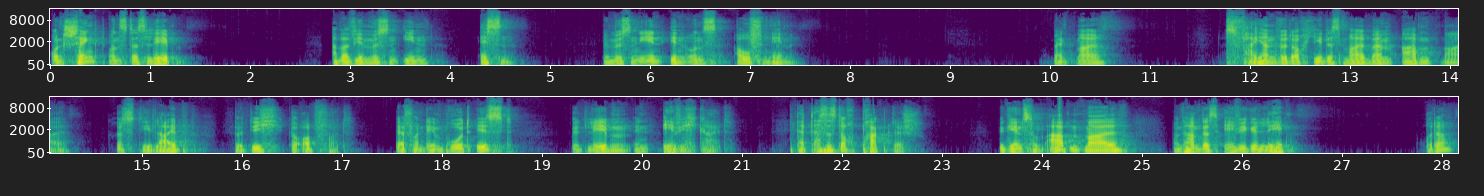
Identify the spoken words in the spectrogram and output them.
und schenkt uns das Leben. Aber wir müssen ihn essen. Wir müssen ihn in uns aufnehmen. Moment mal, das feiern wir doch jedes Mal beim Abendmahl. Christi Leib für dich geopfert. Wer von dem Brot isst, wird leben in Ewigkeit. Das ist doch praktisch. Wir gehen zum Abendmahl und haben das ewige Leben. Oder?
